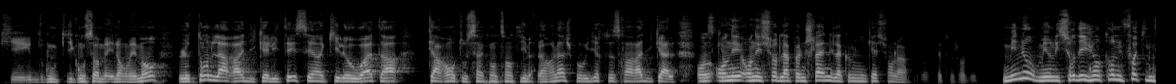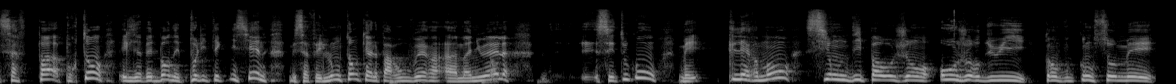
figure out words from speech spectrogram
qui est donc qui consomme énormément. Le temps de la radicalité, c'est un kilowatt à 40 ou 50 centimes. Alors là, je peux vous dire que ce sera radical. On, est, on est sur de la punchline et de la communication, là, en fait, aujourd'hui. Mais non, mais on est sur des gens, encore une fois, qui ne savent pas. Pourtant, Elisabeth Borne est polytechnicienne, mais ça fait longtemps qu'elle n'a pas rouvert un, un manuel. C'est tout con. Mais clairement, si on ne dit pas aux gens aujourd'hui, quand vous consommez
